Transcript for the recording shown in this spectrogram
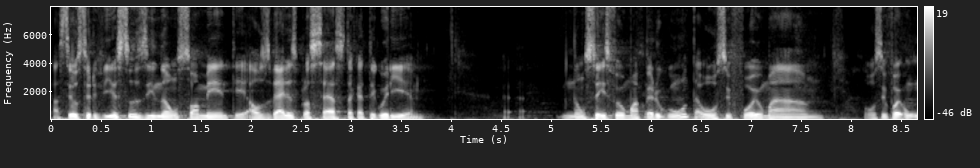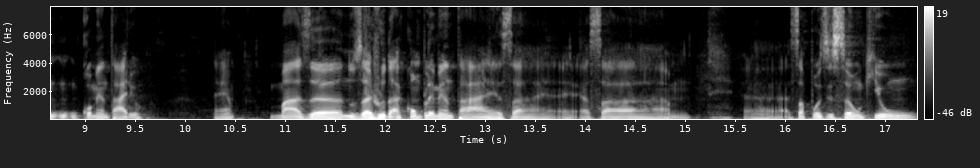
a seus serviços e não somente aos velhos processos da categoria? não sei se foi uma Sim. pergunta ou se foi uma ou se foi um, um comentário, né? Mas uh, nos ajuda a complementar essa essa essa posição que um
